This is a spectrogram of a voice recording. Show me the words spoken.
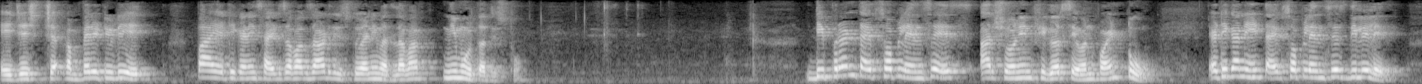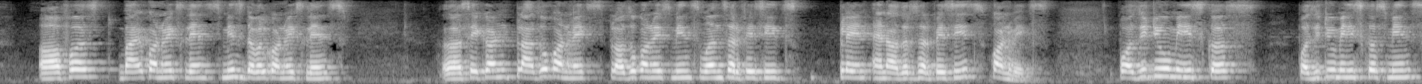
एजेसच्या कम्पॅरेटिव्हली पहा या ठिकाणी साईडचा भाग जाड दिसतो आणि मधला भाग निमुळता दिसतो. Different types of lenses are shown in figure seven point two या ठिकाणी टाइप्स ऑफ लेन्सेस दिलेले आहेत. First biconvex lens means double convex lens second plano convex plano convex means one surface is plane and other surface is convex positive meniscus positive meniscus means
